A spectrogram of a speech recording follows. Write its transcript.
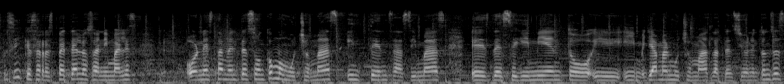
pues sí, que se respete a los animales, honestamente son como mucho más intensas y más de seguimiento y, llaman mucho más la atención. Entonces,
